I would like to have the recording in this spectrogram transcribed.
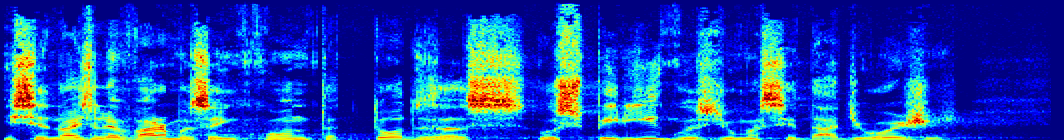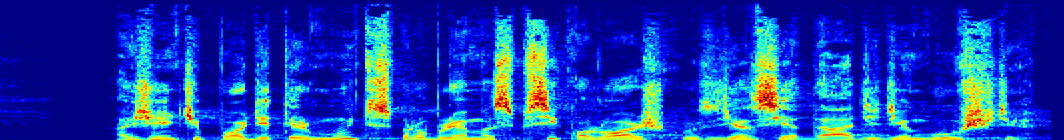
E se nós levarmos em conta todos as, os perigos de uma cidade hoje, a gente pode ter muitos problemas psicológicos, de ansiedade, de angústia.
